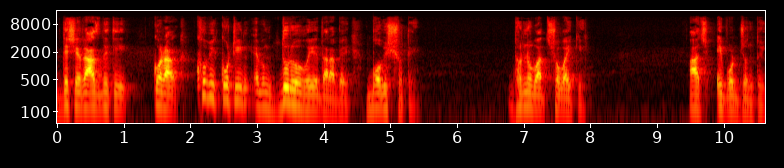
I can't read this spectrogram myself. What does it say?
দেশের রাজনীতি করা খুবই কঠিন এবং দূর হয়ে দাঁড়াবে ভবিষ্যতে। ধন্যবাদ সবাইকে। আজ এ পর্যন্তই।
